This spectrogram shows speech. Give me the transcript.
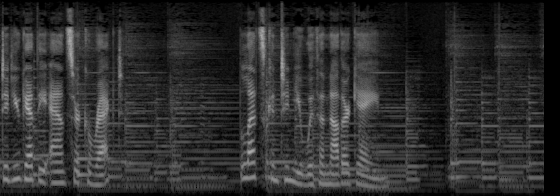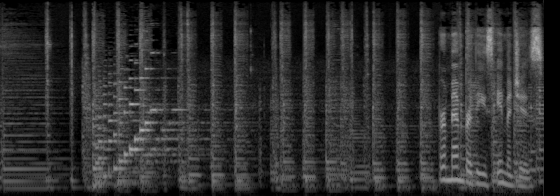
Did you get the answer correct? Let's continue with another game. Remember these images.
